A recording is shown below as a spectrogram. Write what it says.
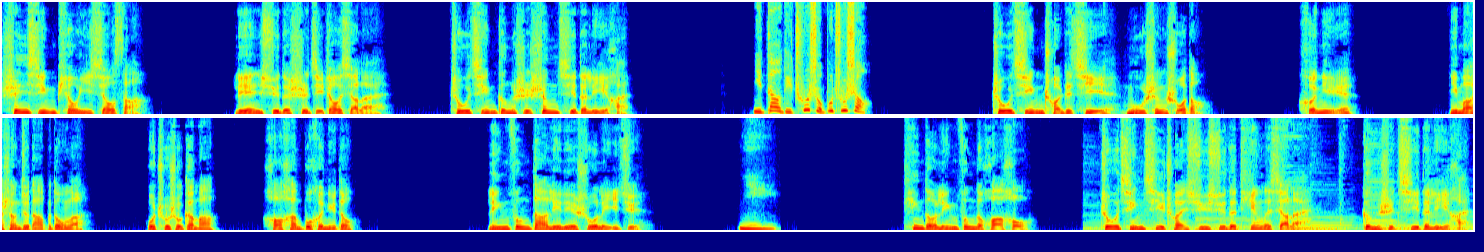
身形飘逸潇洒，连续的十几招下来，周晴更是生气的厉害。你到底出手不出手？周晴喘着气，怒声说道：“和你，你马上就打不动了，我出手干嘛？好汉不和女斗。”林峰大咧咧说了一句：“你。”听到林峰的话后，周晴气喘吁吁的停了下来，更是气得厉害。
